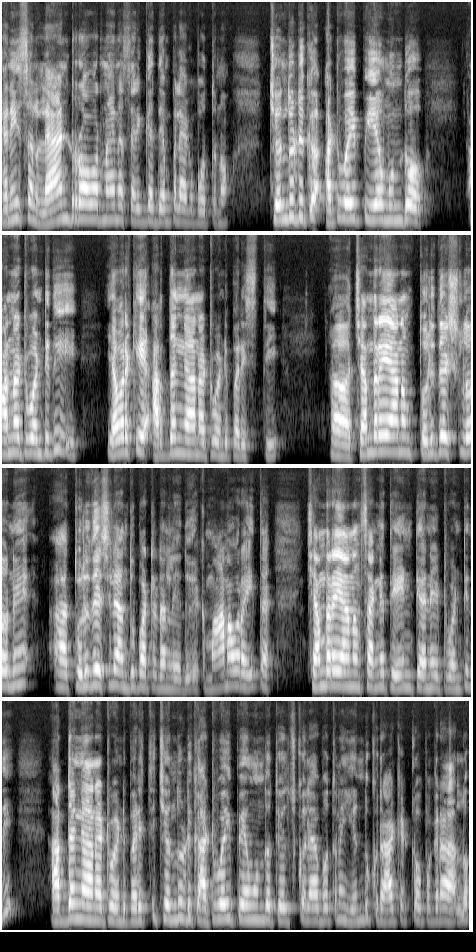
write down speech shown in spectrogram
కనీసం ల్యాండ్ రోవర్నైనా సరిగ్గా దింపలేకపోతున్నాం. చంద్రుడికి అటువైపు ఏముందో అన్నటువంటిది ఎవరికీ అర్థం కానటువంటి పరిస్థితి. చంద్రయానం తొలి దశలోనే తొలి దశలే అందుపట్టడం లేదు. ఇక మానవరహిత చంద్రయానం సంగతి ఏంటి అనేటువంటిది అర్థం కానటువంటి పరిస్థితి. చంద్రుడికి అటువైపు ఏముందో తెలుసుకోలేకపోతున్నాం ఎందుకు రాకెట్ల ఉపగ్రహాల్లో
